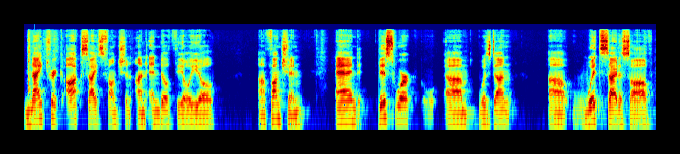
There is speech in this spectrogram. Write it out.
nitric oxide's function on endothelial uh, function. And this work um, was done uh, with Cytosolve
